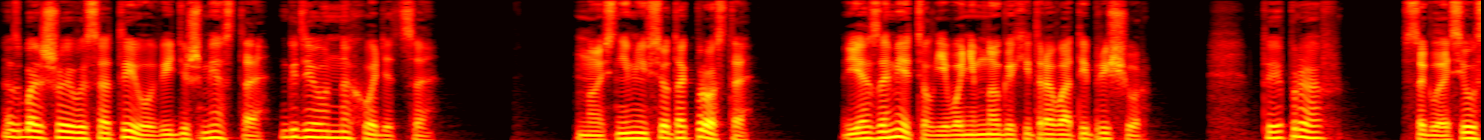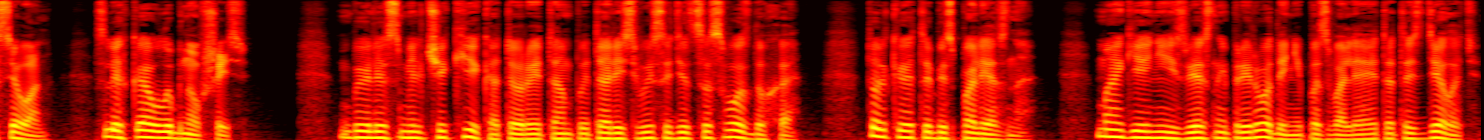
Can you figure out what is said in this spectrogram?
С большой высоты увидишь место, где он находится. Но с ним не все так просто. Я заметил его немного хитроватый прищур. Ты прав, согласился он, слегка улыбнувшись. Были смельчаки, которые там пытались высадиться с воздуха. Только это бесполезно. Магия неизвестной природы не позволяет это сделать.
